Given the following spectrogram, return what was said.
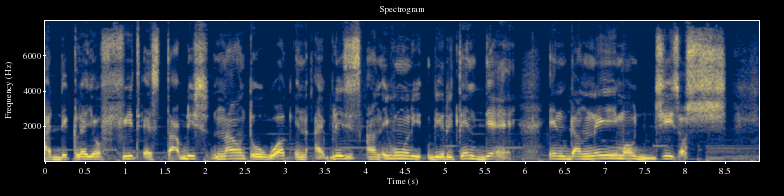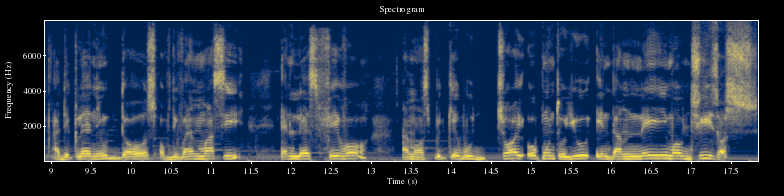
I declare your feet established now to walk in high places and even re- be retained there in the name of Jesus. I declare new doors of divine mercy, endless favor, and unspeakable joy open to you in the name of Jesus.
